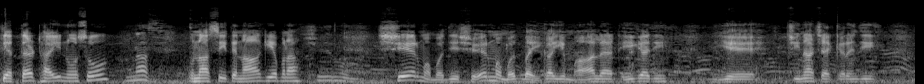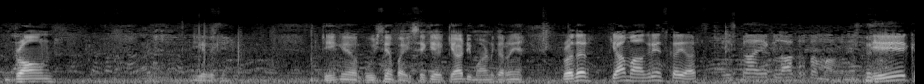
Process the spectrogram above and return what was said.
तिहत्तर अठाई नौ सौ उनासी। ते ना की अपना? शेर मोहम्मद जी शेर मोहम्मद भाई का ये माल है ठीक है जी। ये चीना चेक करें जी ब्राउन ये देखें। ठीक है पूछते हैं भाई से क्या क्या डिमांड कर रहे हैं? ब्रदर क्या मांग रहे हैं इसका यार? इसका एक लाख रुपए मांग रहे हैं। एक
